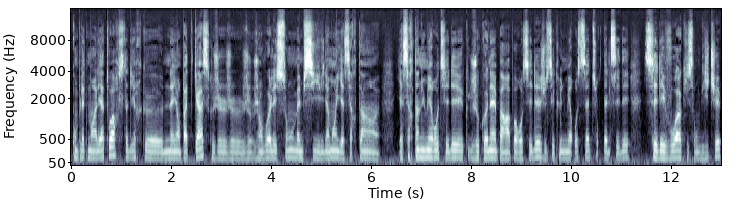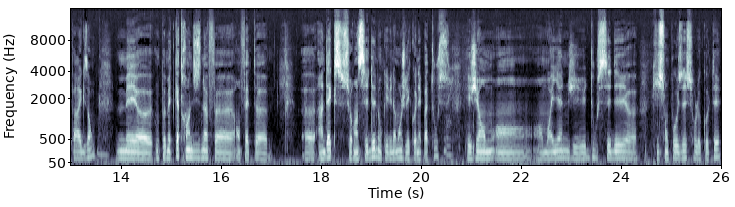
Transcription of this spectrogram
complètement aléatoire, c'est-à-dire que n'ayant pas de casque, j'envoie je, je, les sons, même si évidemment il y a certains, il y a certains numéros de CD que je connais par rapport au CD. Je sais que le numéro 7 sur tel CD, c'est des voix qui sont glitchées par exemple, mmh. mais euh, on peut mettre 99 euh, en fait euh, euh, index sur un CD, donc évidemment je les connais pas tous. Et j'ai en, en, moyenne j'ai 12 CD euh, qui sont posés sur le côté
